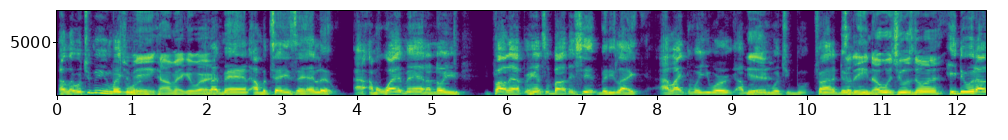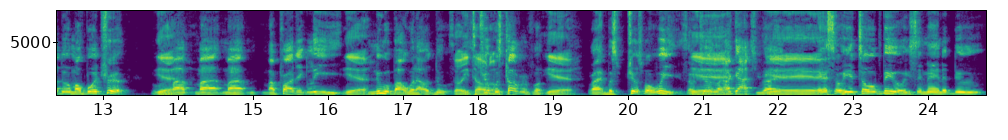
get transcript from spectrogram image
I was like, what you mean make What it you work? mean? How make it He's work? like, man, I'm gonna tell you, say, hey, look, I, I'm a white man. I know you probably apprehensive about this shit, but he like, I like the way you work. I believe Yeah. what you trying to do. so did he know what you was doing? he do what I do. My boy Trip, Yeah. my my my my project lead, Yeah. knew about what I was doing. So he told Trip him. was covering for me, Yeah. right? But Trip smoked weed, so Trip was like, I got you, right? Yeah, yeah, yeah. And so he told Bill, he said, man, that dude,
